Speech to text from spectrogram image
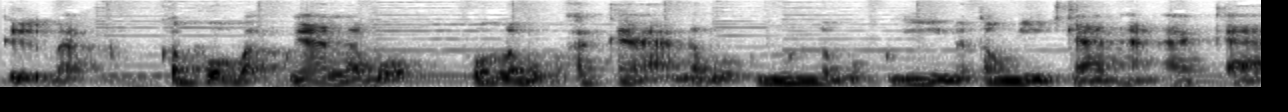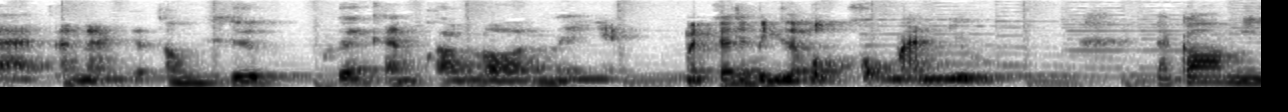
หรือแบบก็พวกแบบงานระบบ พวกระบบอากาศระบบนู่นระบบนี่มันต้องมีการอัดอากาศผนังจะต้องทึบเพื่อการความร้อนอะไรเงี้ยมันก็จะเป็นระบบของมันอยู่ แล้วก็มี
